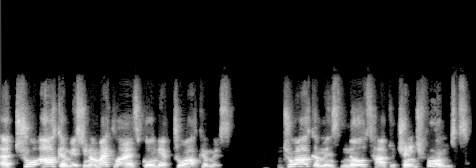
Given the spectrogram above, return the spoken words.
a true alchemist you know my clients call me a true alchemist true alchemist knows how to change forms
